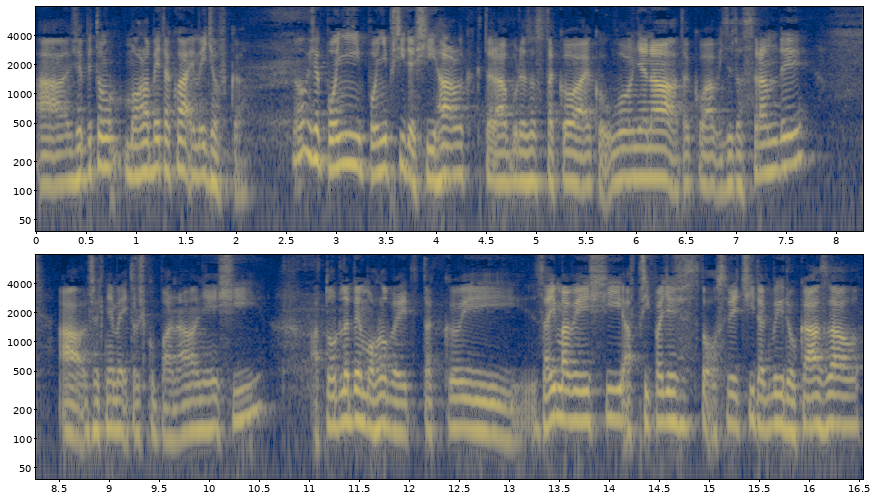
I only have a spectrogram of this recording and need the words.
a že by to mohla být taková imageovka. No, že po ní, po ní přijde she která bude zase taková jako uvolněná a taková víc do srandy a řekněme i trošku banálnější. A tohle by mohlo být takový zajímavější a v případě, že se to osvědčí, tak bych dokázal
